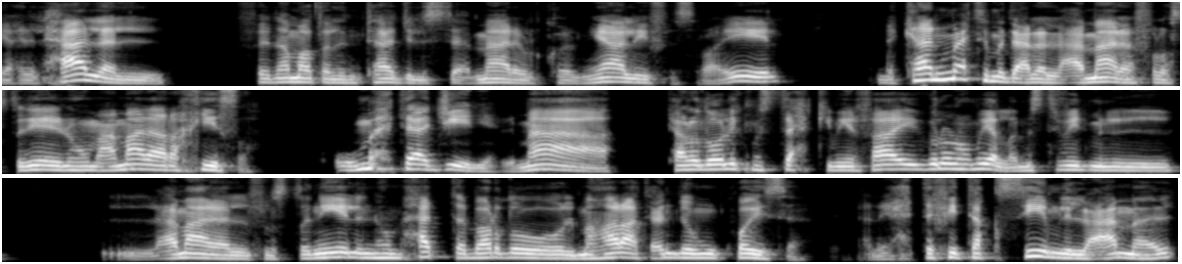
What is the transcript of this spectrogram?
يعني الحالة في نمط الإنتاج الاستعماري والكولونيالي في إسرائيل إنه كان معتمد على العمالة الفلسطينية لأنهم عمالة رخيصة ومحتاجين يعني ما كانوا ذوليك مستحكمين فيقولون لهم يلا نستفيد من العمالة الفلسطينية لأنهم حتى برضو المهارات عندهم كويسة. يعني حتى في تقسيم للعمل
